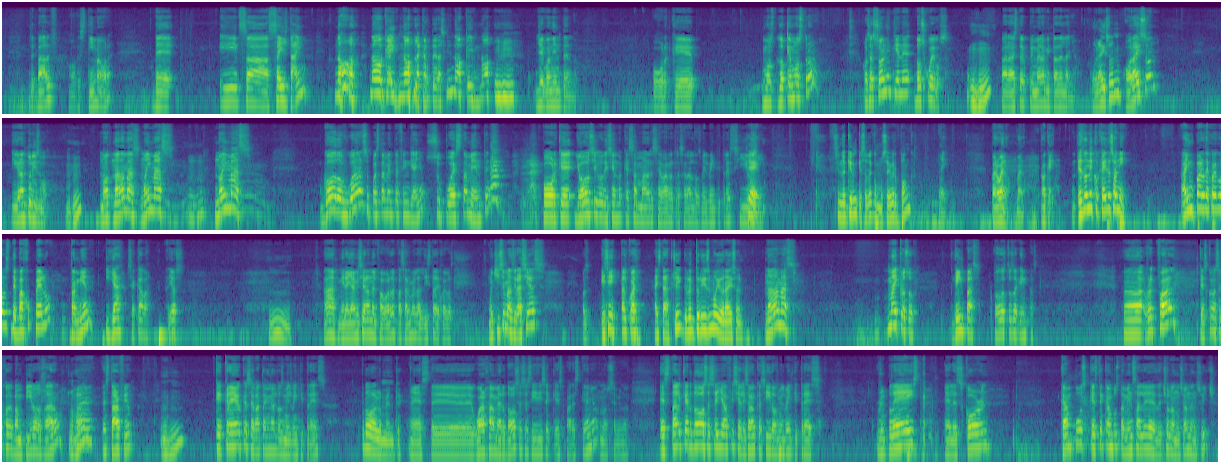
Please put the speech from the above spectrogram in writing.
de Valve, o de Steam ahora, de It's a sale time. No, no, Gabe, no, la cartera así, no, Gabe, no. Llegó Nintendo. Porque lo que mostró, o sea, Sony tiene dos juegos para esta primera mitad del año. Horizon. Horizon y Gran Turismo. No, nada más, no hay más. No hay más. God of War, supuestamente a fin de año. Supuestamente. Porque yo sigo diciendo que esa madre se va a retrasar al 2023, sí o Sí. sí. Si no quieren que salga como Cyberpunk. Pero bueno, bueno, ok. Es lo único que hay de Sony. Hay un par de juegos de bajo pelo también y ya, se acaba. Adiós. Mm. Ah, mira, ya me hicieron el favor de pasarme la lista de juegos. Muchísimas gracias. Y sí, tal cual. Ahí están. Sí, Gran Turismo y Horizon. Nada más. Microsoft. Game Pass. Todo esto es a Game Pass. Ah, Redfall, que es como ese juego de vampiros raro. Eh, Starfield, que creo que se va también al 2023. Probablemente. Este. Warhammer 2, ese sí dice que es para este año. No sé. no. Stalker 2, ese ya oficializaron que sí, 2023. Replaced, el Scorn. Campus, que este campus también sale, de hecho lo anunciaron en Switch.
